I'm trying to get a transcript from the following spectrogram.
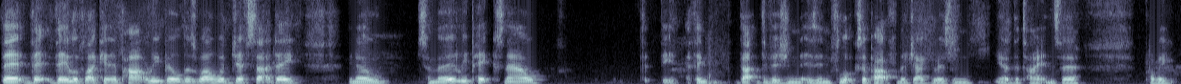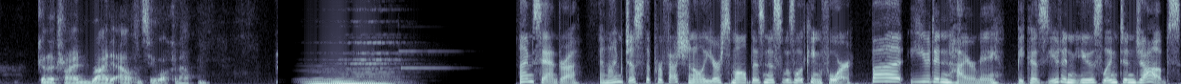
they they they look like in a part rebuild as well with Jeff Saturday. You know, some early picks now. I think that division is in flux apart from the Jaguars and you know the Titans are probably going to try and ride it out and see what can happen. I'm Sandra, and I'm just the professional your small business was looking for. But you didn't hire me because you didn't use LinkedIn jobs.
